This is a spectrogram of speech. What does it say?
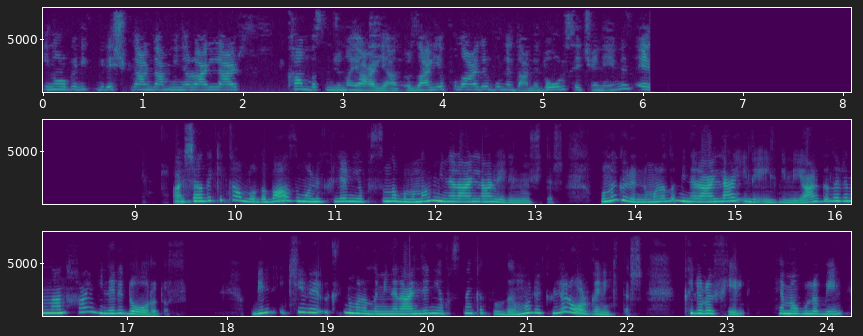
İnorganik bileşiklerden mineraller kan basıncını ayarlayan özel yapılardır. Bu nedenle doğru seçeneğimiz Aşağıdaki tabloda bazı moleküllerin yapısında bulunan mineraller verilmiştir. Buna göre numaralı mineraller ile ilgili yargılarından hangileri doğrudur? 1, 2 ve 3 numaralı minerallerin yapısına katıldığı moleküller organiktir. Klorofil, hemoglobin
